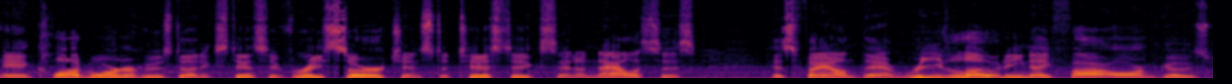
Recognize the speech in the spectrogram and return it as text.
And Claude Werner, who has done extensive research and statistics and analysis, has found that reloading a firearm goes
